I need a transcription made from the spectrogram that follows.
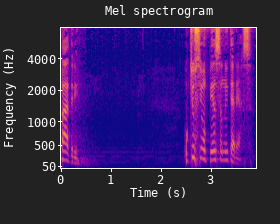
Padre, o que o senhor pensa não interessa.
